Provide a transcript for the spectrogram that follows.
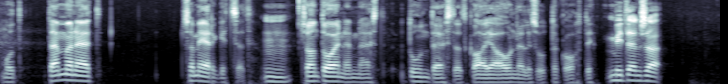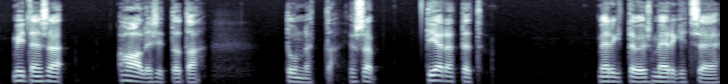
Mutta tämmöinen, että sä merkitset. Mm. Se on toinen näistä tunteista, jotka ajaa onnellisuutta kohti. Miten sä, miten sä haalisit tota tunnetta? Jos sä tiedät, että merkittävyys merkitsee,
